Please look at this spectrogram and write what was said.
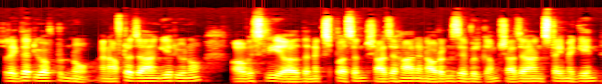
So like that you have to know. And after jahangir you know obviously uh, the next person shah jahan and aurangzeb will come. Shah jahan's time again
